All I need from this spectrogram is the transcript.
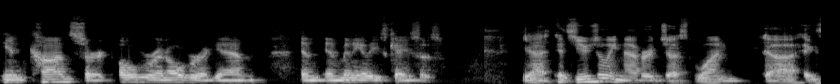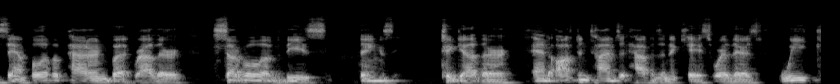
in concert over and over again in, in many of these cases. Yeah, it's usually never just one uh, example of a pattern, but rather several of these things together. And oftentimes it happens in a case where there's weak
